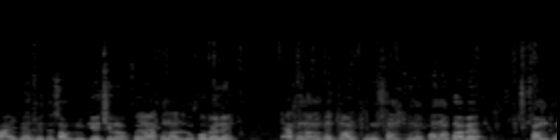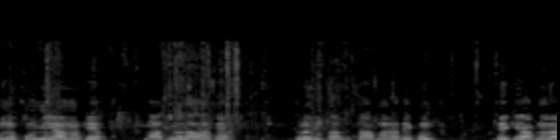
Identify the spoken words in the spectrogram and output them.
পাইপের ভিতরে সব লুকিয়ে ছিল তো এখন আর লুকোবে না। এখন আমাকে জল পুরো সম্পূর্ণ কমাতে হবে, সম্পূর্ণ কমিয়ে আমাকে মাছগুলো দাদাকে তুলে দিতে হবে। তো আপনারা দেখুন, দেখে আপনারা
